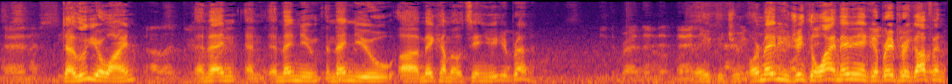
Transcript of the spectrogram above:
Then dilute your wine, and then and, and then you and then you uh, make hamotzi and you eat your bread. Then, then, you could drink, or maybe you drink the wine. Maybe you make a break for a guffin.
